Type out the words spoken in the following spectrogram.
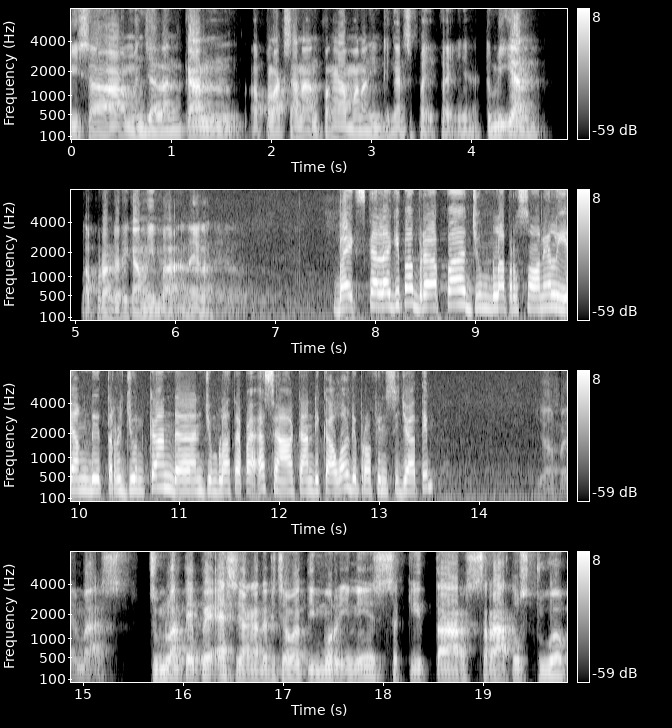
bisa menjalankan eh, pelaksanaan pengamanan ini dengan sebaik-baiknya. Demikian laporan dari kami, Mbak Naila. Baik, sekali lagi Pak, berapa jumlah personil yang diterjunkan dan jumlah TPS yang akan dikawal di Provinsi Jatim? Ya, Pak Mbak, jumlah TPS yang ada di Jawa Timur ini sekitar 120.666.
